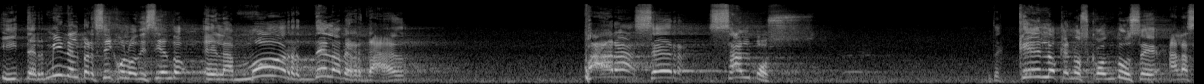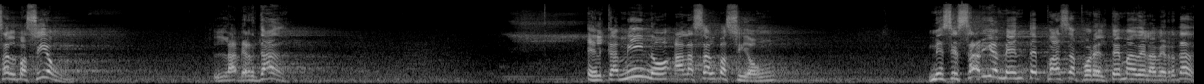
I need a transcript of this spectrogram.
Y termina el versículo diciendo, el amor de la verdad para ser salvos. ¿Qué es lo que nos conduce a la salvación? La verdad. El camino a la salvación necesariamente pasa por el tema de la verdad.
